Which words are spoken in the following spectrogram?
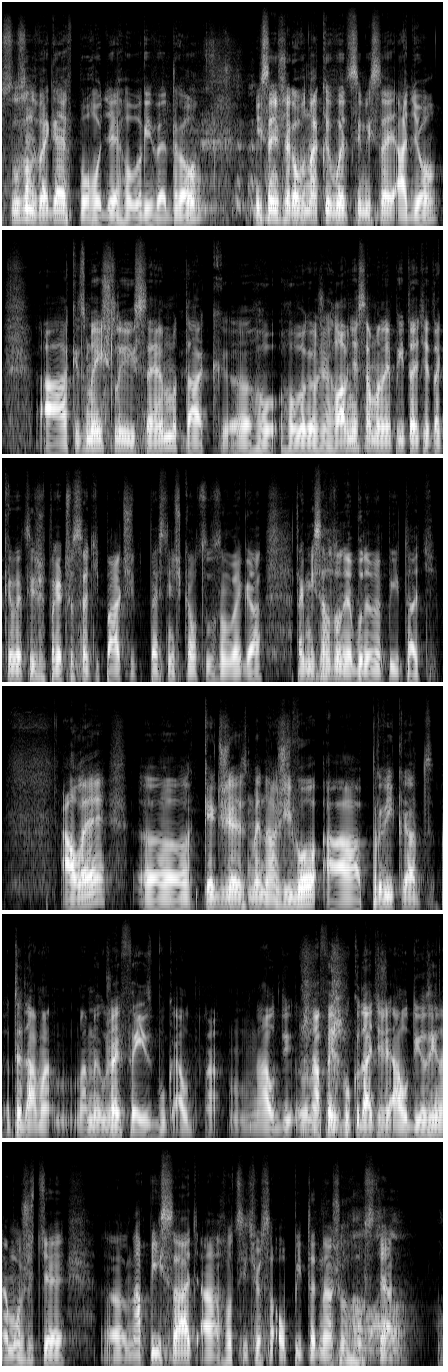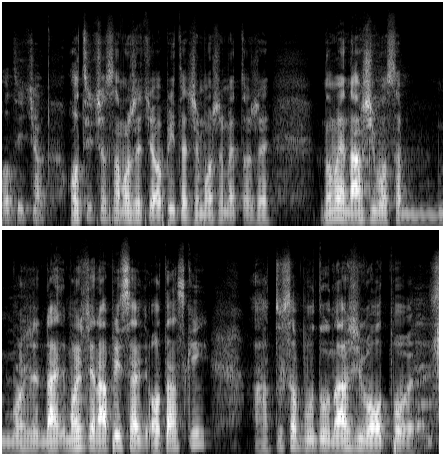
Susan Vega je v pohode, hovorí Vedro. Myslím, že rovnaké veci myslí aj Aďo. A keď sme išli sem, tak uh, ho, hovoril, že hlavne sa ma nepýtajte také veci, že prečo sa ti páči pesnička od Susan Vega, tak my sa ho to nebudeme pýtať. Ale uh, keďže sme naživo a prvýkrát, teda má, máme už aj Facebook, au- na, audio, na Facebooku dáte, že audiozin a môžete uh, napísať a hoci čo sa opýtať nášho hostia. Áno, áno. Hoci čo, hoci čo sa môžete opýtať, že môžeme to, že no naživo sa môže, na, môžete napísať otázky a tu sa budú naživo odpovedať.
